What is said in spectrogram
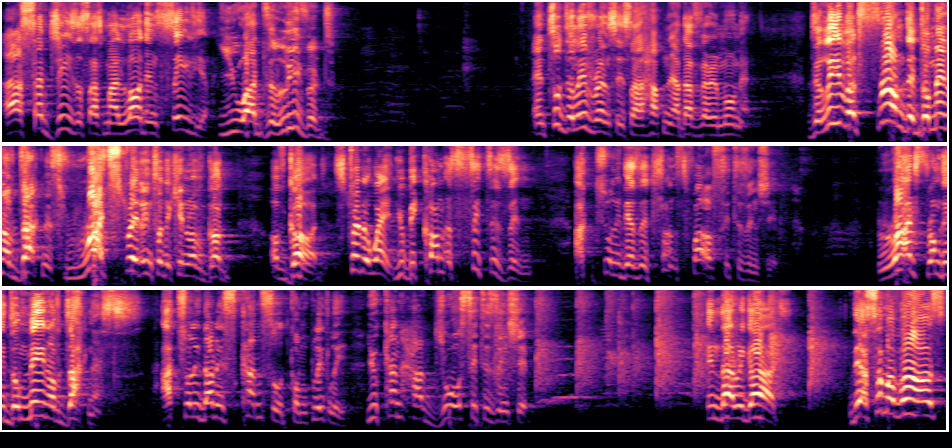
I accept Jesus as my Lord and Savior, you are delivered. And two deliverances are happening at that very moment. Delivered from the domain of darkness, right straight into the kingdom of God. Of God. Straight away, you become a citizen. Actually, there's a transfer of citizenship. Right from the domain of darkness. Actually, that is cancelled completely. You can't have dual citizenship in that regard. There are some of us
